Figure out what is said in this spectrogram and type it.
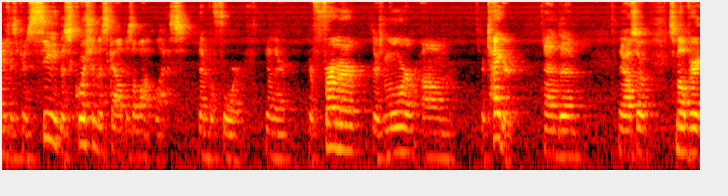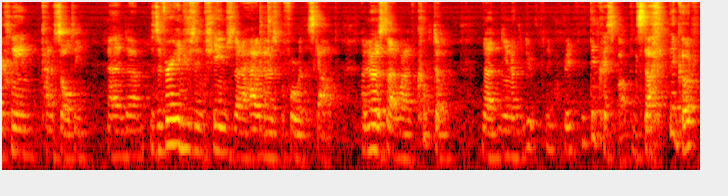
because you can see the squish in the scallop is a lot less than before. You know, they're they're firmer. There's more. Um, they're tighter, and uh, they also smell very clean, kind of salty. And um, it's a very interesting change that I haven't noticed before with the scallop. I've noticed that when I've cooked them, that you know they do they, they crisp up and stuff. they cook,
